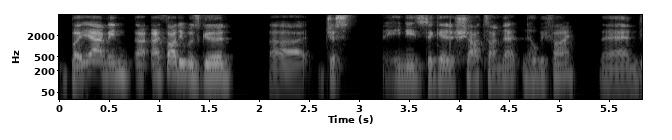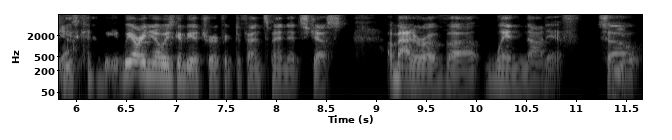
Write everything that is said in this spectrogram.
but yeah, I mean, I, I thought he was good. Uh, just he needs to get his shots on net, and he'll be fine and yeah. he's be, we already know he's going to be a terrific defenseman. It's just a matter of uh, when, not if. So.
